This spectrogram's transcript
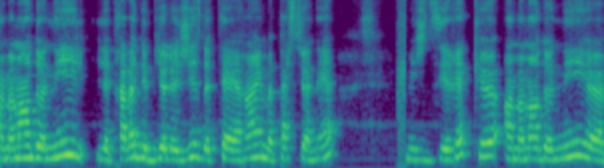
un moment donné, le travail de biologiste de terrain me passionnait mais je dirais qu'à un moment donné, euh,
